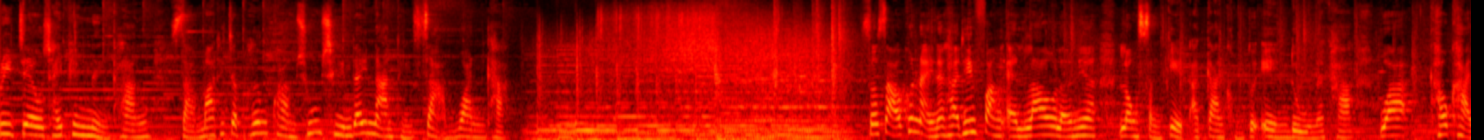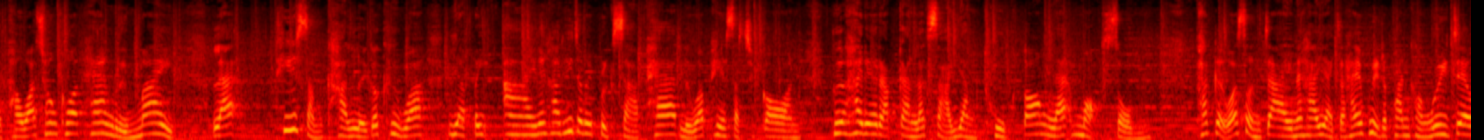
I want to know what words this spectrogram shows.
รีเจลใช้เพียงหนึ่งครั้ง สามารถที่จะเพิ่มความชุ่มชื้นได้นานถึง 3 วันค่ะสาวๆ คนไหนนะคะที่ฟังแอนเล่าแล้วเนี่ยลองสังเกตอาการของตัวเองดูนะคะ ว่าเข้าข่ายภาวะช่องคลอดแห้งหรือไม่ และ ที่สำคัญเลยก็คือว่าอย่าไปอายนะคะที่จะไปปรึกษาแพทย์หรือว่าเภสัชกร เพื่อให้ได้รับการรักษาอย่างถูกต้องและเหมาะสม ถ้าเกิดว่าสนใจนะคะ อยากจะให้ผลิตภัณฑ์ของรีเจล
